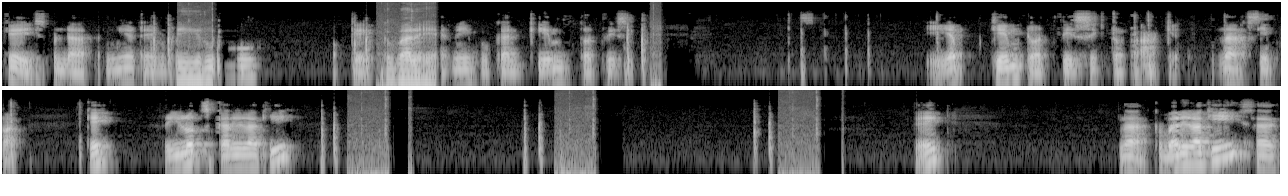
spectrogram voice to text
Oke, sebentar. Ini ada yang keliru. Oke, kembali ya. Ini bukan game.physics. Yep, game.physics.arcade. Nah, simpan. Oke, reload sekali lagi. Oke. Nah, kembali lagi saya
